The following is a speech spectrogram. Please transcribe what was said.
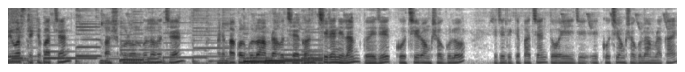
ভিউয়ার্স দেখতে পাচ্ছেন বাঁশকরলগুলো হচ্ছে মানে বাকলগুলো আমরা হচ্ছে এখন ছিঁড়ে নিলাম। তো এই যে কচির অংশগুলো, এই যে দেখতে পাচ্ছেন, তো এই যে এই কচি অংশগুলো আমরা খাই।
